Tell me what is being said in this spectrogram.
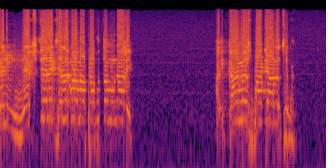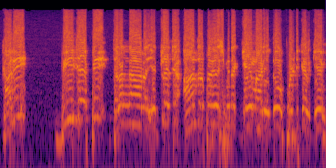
కానీ నెక్స్ట్ ఎలక్షన్లో కూడా మా ప్రభుత్వం ఉండాలి. అది కాంగ్రెస్ పార్టీ ఆలోచన. కానీ బీజేపీ ఎట్లయితే ఆంధ్రప్రదేశ్ మీద గేమ్ ఆడిందో పొలిటికల్ గేమ్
